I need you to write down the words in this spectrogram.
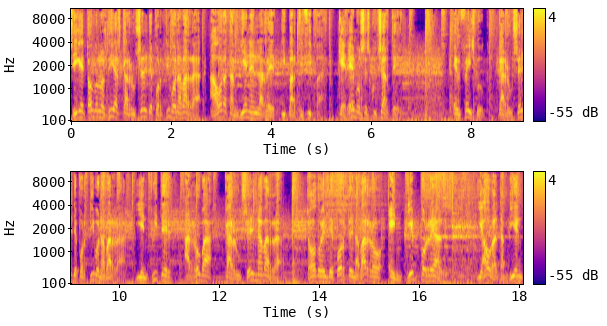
Sigue todos los días Carrusel Deportivo Navarra, ahora también en la red y participa. Queremos escucharte. En Facebook, Carrusel Deportivo Navarra y en Twitter, arroba Carrusel Navarra. Todo el deporte navarro en tiempo real. Y ahora también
